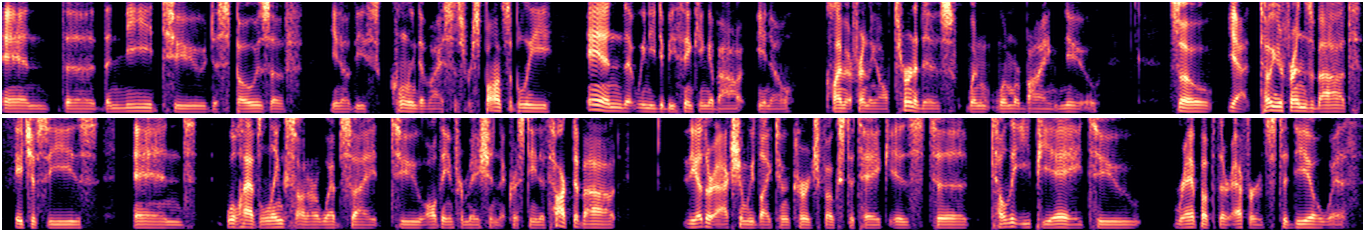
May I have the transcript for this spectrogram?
and the the need to dispose of you know these cooling devices responsibly and that we need to be thinking about you know climate friendly alternatives when when we're buying new so yeah tell your friends about HFCs and we'll have links on our website to all the information that Christina talked about the other action we'd like to encourage folks to take is to tell the EPA to ramp up their efforts to deal with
